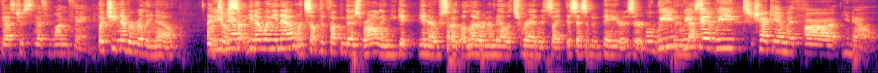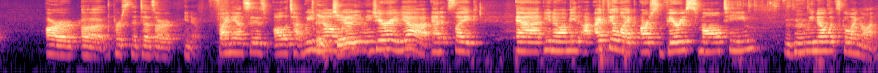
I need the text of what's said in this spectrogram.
that's just that's one thing. But you never really know. Well, you Until you, never- so, you know when you know when something fucking goes wrong and you get you know so- a letter in the mail that's red and it's like this hasn't been paid or this or Well, we we've been we check in with our you know our uh, the person that does our you know finances all the time. We know Jerry, we- Jerry, yeah, and it's like, and you know, I mean, I, I feel like our very small team, Mm-hmm. we know what's going on,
